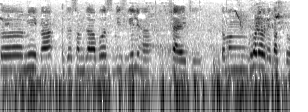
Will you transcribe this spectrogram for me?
तर मी का जर समजा बस बीस गेली ना शाळेची तर मग घोड्यावर येत असतो.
